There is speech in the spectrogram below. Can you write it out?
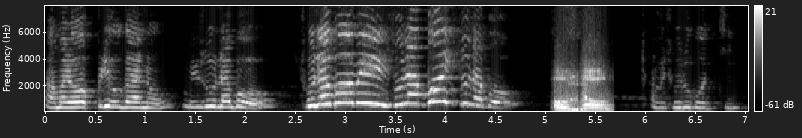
আমার অপ্রিয় গানও। আমি শোনাবো। শোনাবো আমি! শোনাবোই শোনাবো। Oh আমি শুরু করছি।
